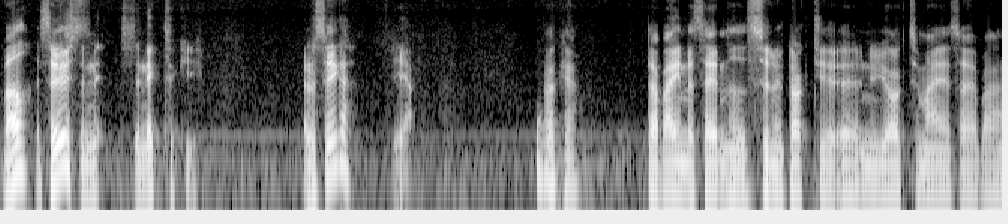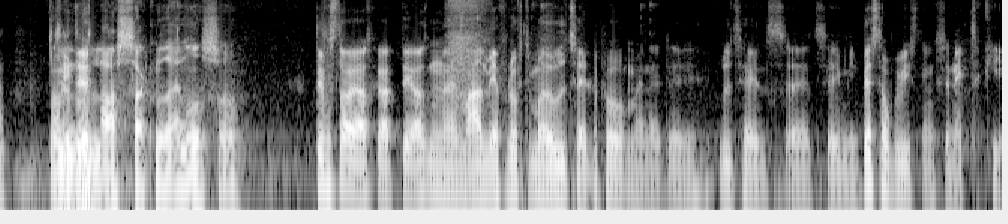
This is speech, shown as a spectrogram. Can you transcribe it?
Hvad? Seriøst? Syne- Synecdoche. Er du sikker? Ja. Okay. Der er bare en, der sagde, den hed Cinedoche uh, New York til mig, så jeg bare... Nå, men nu har Lars sagt noget andet, så... Det forstår jeg også godt. Det er også en uh, meget mere fornuftig måde at udtale det på, men at det udtales uh, til min bedste overbevisning, Synecdoche.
